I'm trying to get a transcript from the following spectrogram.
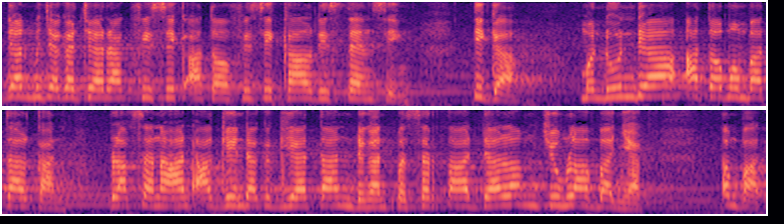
dan menjaga jarak fisik atau physical distancing. Tiga, menunda atau membatalkan pelaksanaan agenda kegiatan dengan peserta dalam jumlah banyak. Empat,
